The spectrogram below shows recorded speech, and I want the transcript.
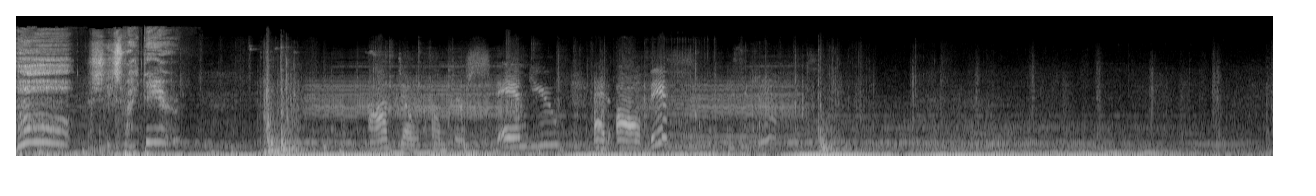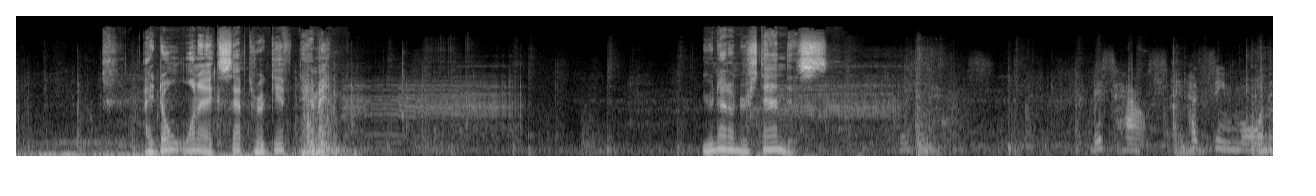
She's right there. I don't understand you at all. This is a gift. I don't want to accept her gift, damn it. You not understand this. This house. This house has seen more than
